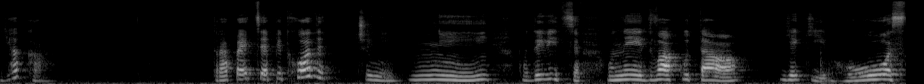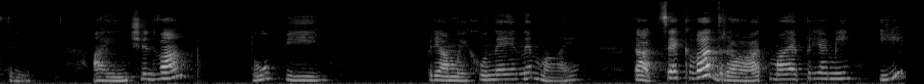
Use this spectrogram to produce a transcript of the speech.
Яка? Трапеція підходить чи ні? Ні. Подивіться, у неї два кута, які гострі, а інші два тупі. Прямих у неї немає. Так, це квадрат має прямі і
